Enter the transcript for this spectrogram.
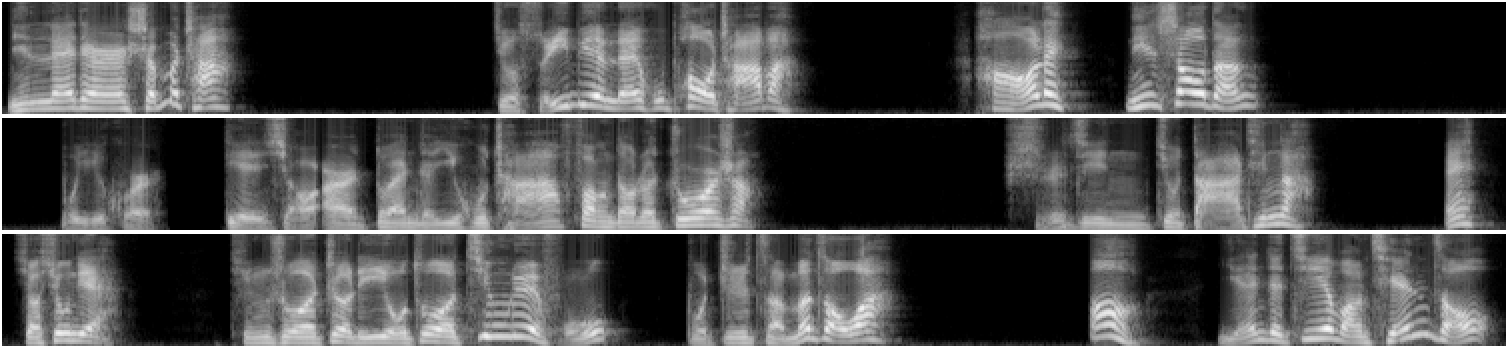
您来点什么茶？就随便来壶泡茶吧。”“好嘞，您稍等。”不一会儿，店小二端着一壶茶放到了桌上。史进就打听啊，哎，小兄弟，听说这里有座经略府，不知怎么走啊？哦，沿着街往前走，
